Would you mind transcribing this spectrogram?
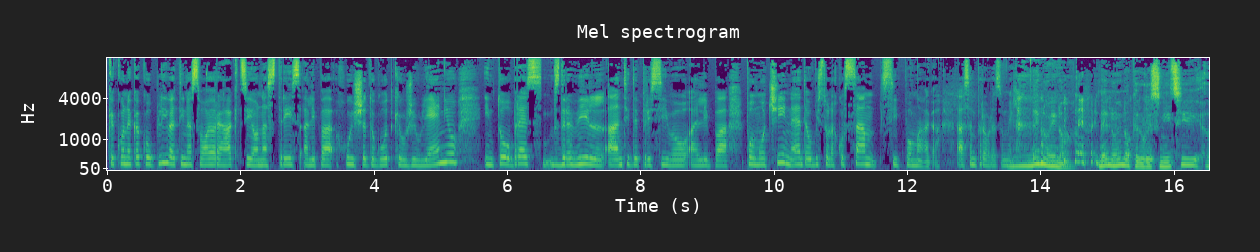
kako nekako vplivati na svojo reakcijo na stres ali pa hujše dogodke v življenju in to brez zdravil, antidepresivov ali pa pomoči, ne, da v bistvu lahko lahko sam si pomaga. A sem prav razumela? Ne nujno, ne nujno ker v resnici uh,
